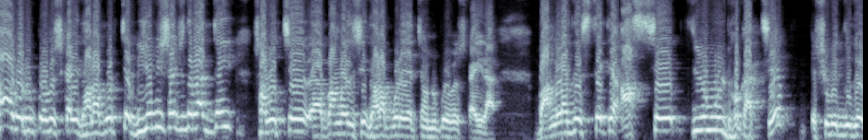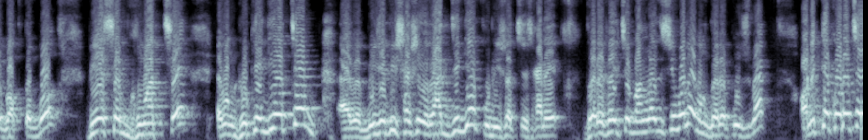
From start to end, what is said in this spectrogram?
সব অনুপ্রবেশকারী ধরা পড়ছে। বিজেপি শাসিত রাজ্যেই সব হচ্ছে বাংলাদেশি ধরা পড়ে যাচ্ছে অনুপ্রবেশকারীরা। বাংলাদেশ থেকে আসছে, তৃণমূল ঢোকাচ্ছে, শুভেন্দুদের বক্তব্য। বিএসএফ ঘুমাচ্ছে এবং ঢুকে গিয়ে হচ্ছে বিজেপি শাসিত রাজ্যে গিয়ে পুলিশ হচ্ছে সেখানে ধরে ফেলছে বাংলাদেশি বলে এবং ধরে পুষব্যাক অনেককে করেছে,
